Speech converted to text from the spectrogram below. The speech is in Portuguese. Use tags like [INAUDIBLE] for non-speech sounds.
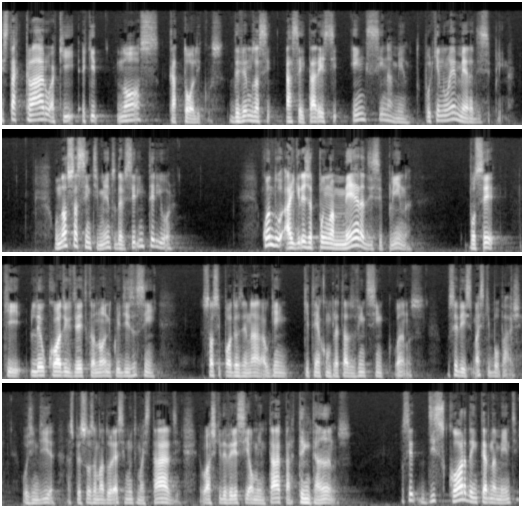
está claro aqui é que nós, católicos, devemos aceitar esse ensinamento, porque não é mera disciplina. O nosso assentimento deve ser interior. Quando a igreja põe uma mera disciplina, você que lê o Código de Direito Canônico e diz assim, só se pode ordenar alguém que tenha completado 25 anos, você diz, mas que bobagem. Hoje em dia, as pessoas amadurecem muito mais tarde, eu acho que deveria se aumentar para 30 anos. Você discorda internamente,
